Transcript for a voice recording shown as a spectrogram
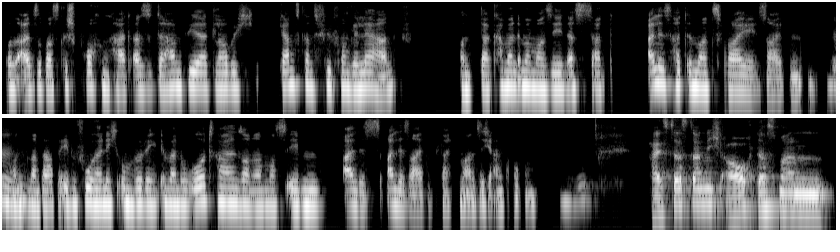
und all sowas gesprochen hat. Also da haben wir, glaube ich, ganz, ganz viel von gelernt. Und da kann man immer mal sehen, es hat, alles hat immer zwei Seiten. Mhm. Und man darf eben vorher nicht unbedingt immer nur urteilen, sondern muss eben alles, alle Seiten vielleicht mal sich angucken. Heißt das dann nicht auch, dass man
